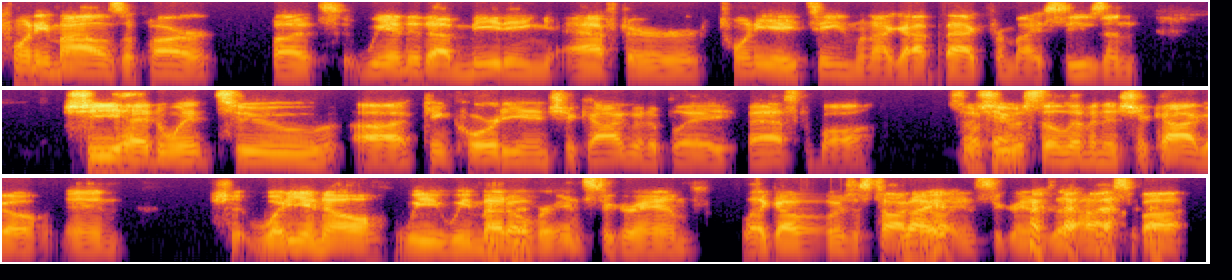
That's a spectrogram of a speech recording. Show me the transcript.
20 miles apart but we ended up meeting after 2018 when I got back from my season. She had went to uh, Concordia in Chicago to play basketball, so okay. she was still living in Chicago. And she, what do you know? We we met over Instagram. Like I was just talking right. about, Instagram's a hot spot.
